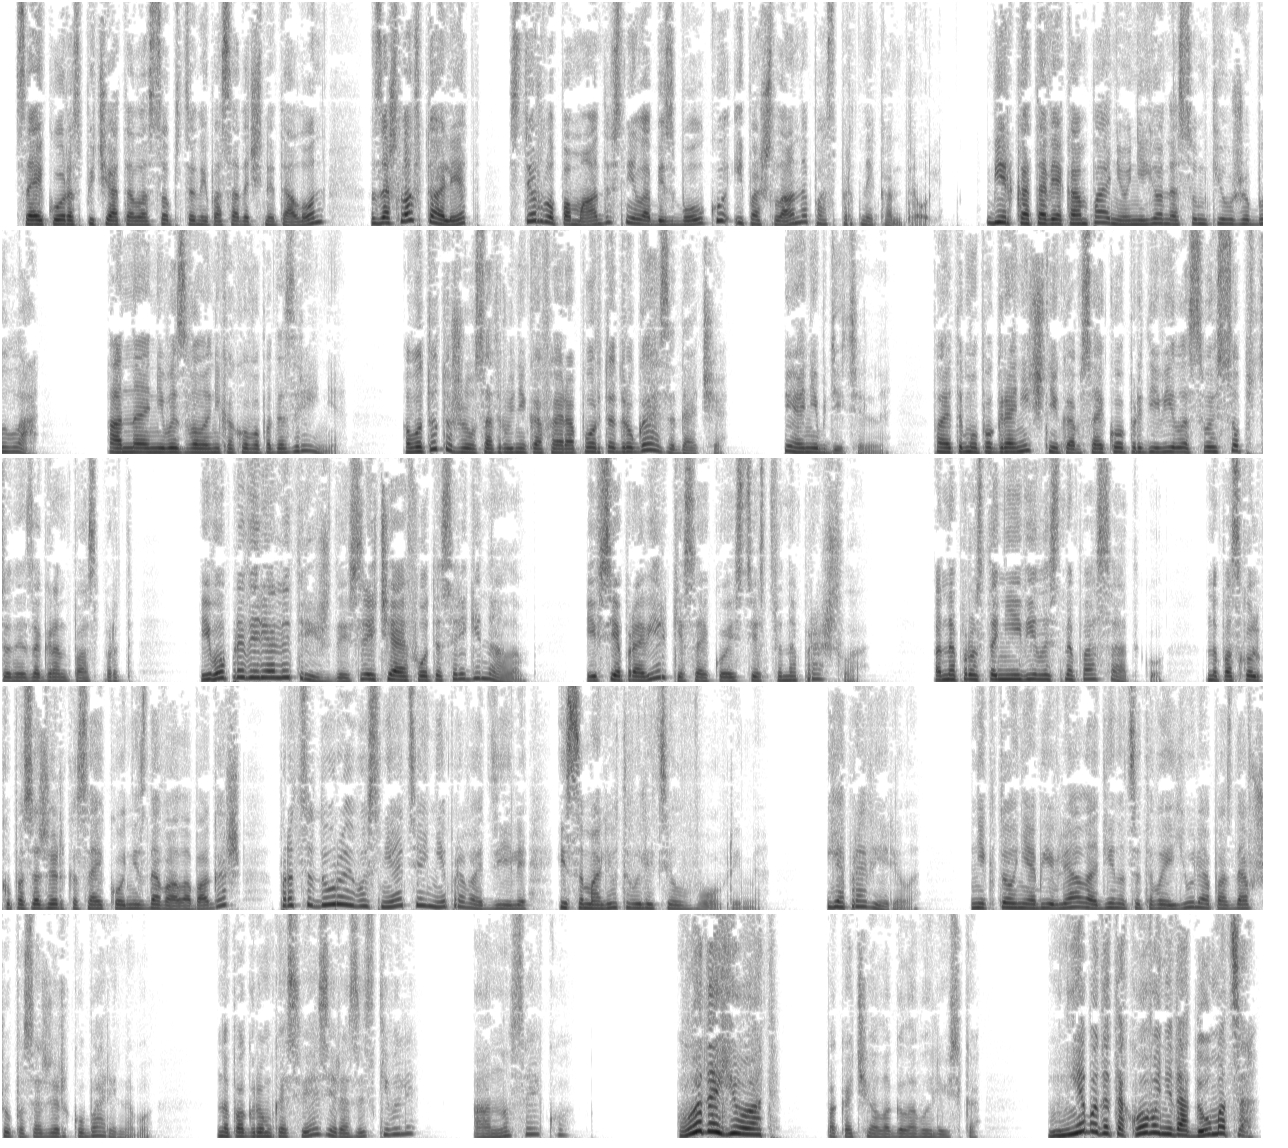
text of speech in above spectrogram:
Сайко распечатала собственный посадочный талон, зашла в туалет, стерла помаду, сняла бейсболку и пошла на паспортный контроль. Бирка от авиакомпании у нее на сумке уже была — она не вызвала никакого подозрения. А вот тут уже у сотрудников аэропорта другая задача, и они бдительны. Поэтому пограничникам Сайко предъявила свой собственный загранпаспорт. Его проверяли трижды, сличая фото с оригиналом. И все проверки Сайко, естественно, прошла. Она просто не явилась на посадку. Но поскольку пассажирка Сайко не сдавала багаж, процедуру его снятия не проводили, и самолет вылетел вовремя. Я проверила. Никто не объявлял 11 июля опоздавшую пассажирку Баринову. Но по громкой связи разыскивали Анну Сайко. «Вот дает!» — покачала головой Люська. «Мне бы до такого не додуматься!»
